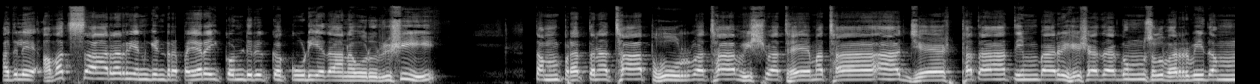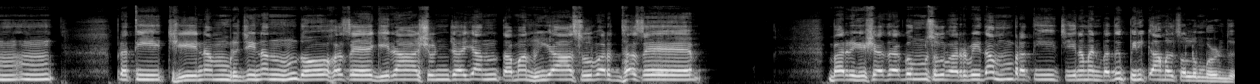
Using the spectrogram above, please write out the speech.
அதிலே அவத்சாரர் என்கின்ற பெயரை கொண்டிருக்கக்கூடியதான ஒரு ரிஷி தம் பிரத்னதா பூர்வதா விஸ்வதேமதா ஜேஷ்டதா திம்பர்ஹிஷதகும் சுவர்விதம். பிரதீச்சீனம் ரிஜினந்தோஹசே கிராசுஞ்சயந்தமனுயா சுவர்தசே பர்ஹிஷதகும் சுவர்விதம் பிரதீச்சீனம் என்பது பிரிக்காமல் சொல்லும் பொழுது.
